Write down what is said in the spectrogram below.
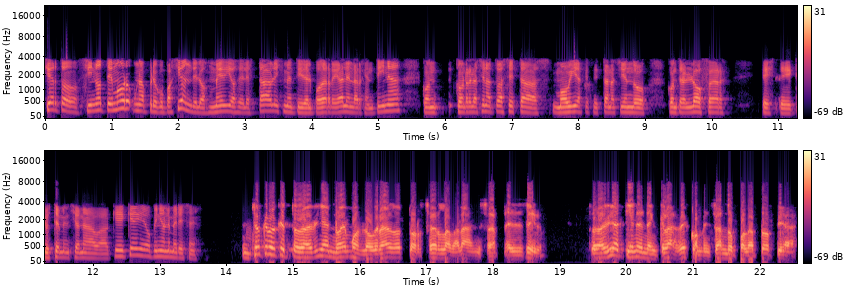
cierto, si no temor, una preocupación de los medios del establishment y del poder real en la Argentina con, con relación a todas estas movidas que se están haciendo contra el lofer este, que usted mencionaba. ¿Qué, ¿Qué opinión le merece? Yo creo que todavía no hemos logrado torcer la balanza, es decir, todavía tienen enclaves, comenzando por la propia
